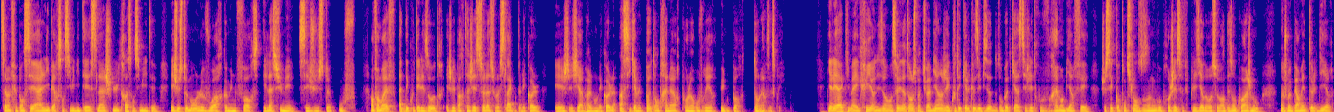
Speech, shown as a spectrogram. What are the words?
Ça m'a fait penser à l'hypersensibilité slash l'ultrasensibilité. Et justement, le voir comme une force et l'assumer, c'est juste ouf. Enfin bref, hâte d'écouter les autres et je vais partager cela sur le Slack de l'école et j'irai pas le nom de l'école, ainsi qu'à mes potes entraîneurs pour leur ouvrir une porte dans leurs esprits. Il y a Léa qui m'a écrit en disant Salut Nathan, j'espère que tu vas bien. J'ai écouté quelques épisodes de ton podcast et je les trouve vraiment bien faits. Je sais que quand on se lance dans un nouveau projet, ça fait plaisir de recevoir des encouragements. Donc je me permets de te le dire.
